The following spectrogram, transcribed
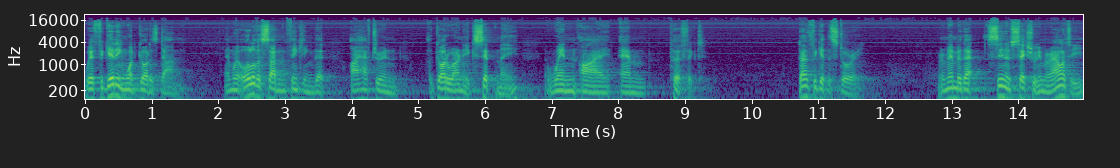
We're forgetting what God has done. And we're all of a sudden thinking that I have to, and God will only accept me when I am perfect. Don't forget the story. Remember that sin of sexual immorality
